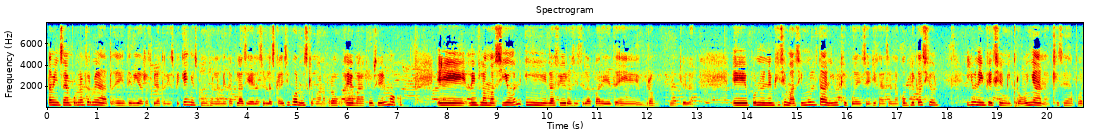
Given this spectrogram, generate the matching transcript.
También se ven por una enfermedad eh, de vías respiratorias pequeñas, como son la metaplasia de las células caliciformes que van a, eh, van a producir el moco, eh, la inflamación y la fibrosis de la pared bronquiolar. por un enfisema simultáneo que puede llegar a ser una complicación y una infección microbiana que se da por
